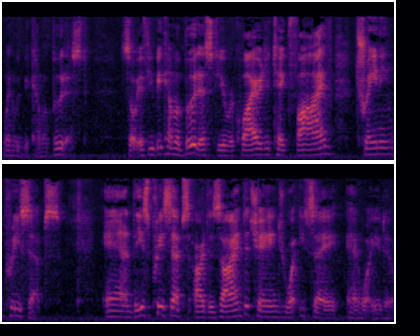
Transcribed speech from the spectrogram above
when we become a Buddhist. So if you become a Buddhist, you're required to take five training precepts. And these precepts are designed to change what you say and what you do.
